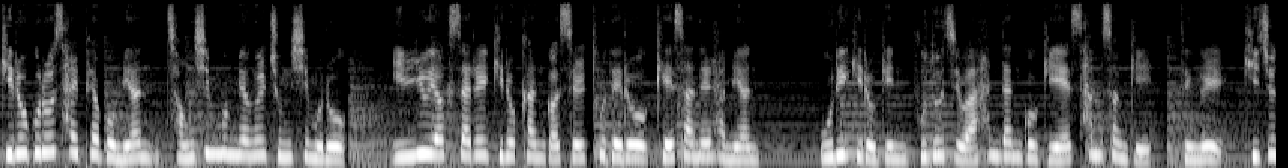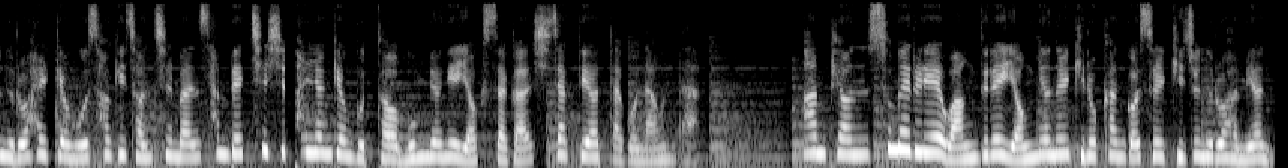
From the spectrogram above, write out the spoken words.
기록으로 살펴보면 정신 문명을 중심으로 인류 역사를 기록한 것을 토대로 계산을 하면 우리 기록인 부도지와 한단고기의 삼성기 등을 기준으로 할 경우 서기 전 7만 378년경부터 문명의 역사가 시작되었다고 나온다. 한편 수메르의 왕들의 영년을 기록한 것을 기준으로 하면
